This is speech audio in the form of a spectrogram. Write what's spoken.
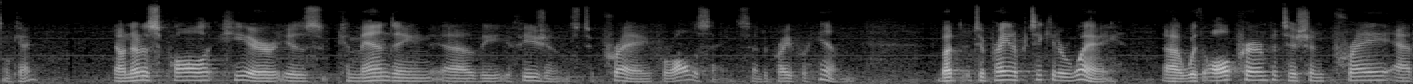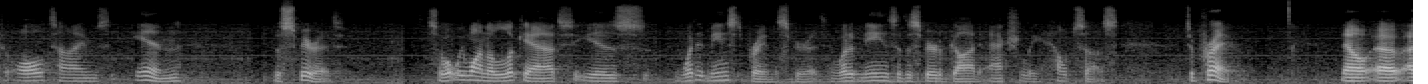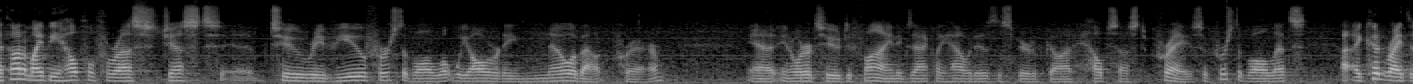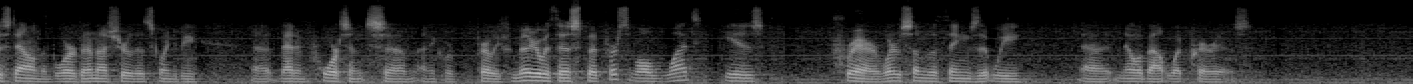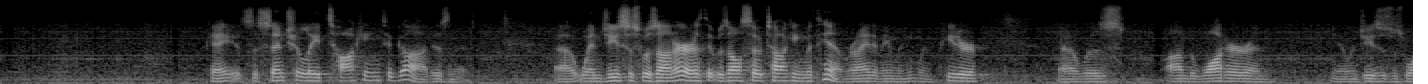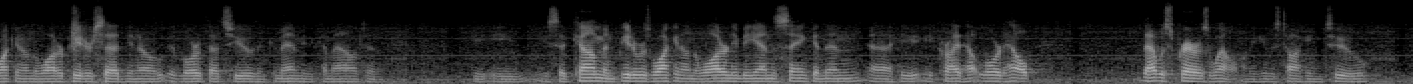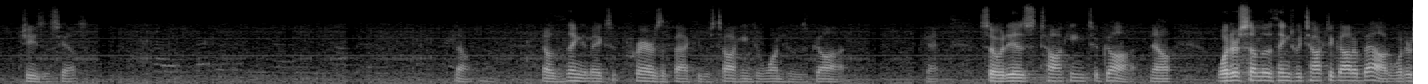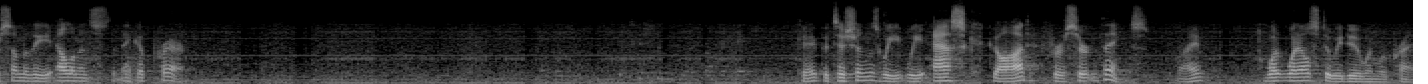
Okay? Now, notice Paul here is commanding uh, the Ephesians to pray for all the saints and to pray for him, but to pray in a particular way. Uh, with all prayer and petition, pray at all times in the Spirit. So, what we want to look at is what it means to pray in the Spirit, and what it means that the Spirit of God actually helps us to pray. Now, uh, I thought it might be helpful for us just uh, to review, first of all, what we already know about prayer uh, in order to define exactly how it is the Spirit of God helps us to pray. So, first of all, let's. I, could write this down on the board, but I'm not sure that it's going to be uh, that important. Um, I think we're fairly familiar with this. But, first of all, what is prayer? What are some of the things that we uh, know about what prayer is? Okay, it's essentially talking to God, isn't it? Uh, when Jesus was on earth, it was also talking with him, right? I mean, when, when Peter uh, was on the water and, you know, when Jesus was walking on the water, Peter said, you know, Lord, if that's you, then command me to come out. And he, he, he said, come. And Peter was walking on the water and he began to sink. And then uh, he, he cried, Lord, help. That was prayer as well. I mean, he was talking to Jesus, yes? No. No, the thing that makes it prayer is the fact he was talking to one who is God. Okay? So it is talking to God. Now, what are some of the things we talk to God about? What are some of the elements that make up prayer? Okay, petitions, we, we ask God for certain things, right? What, what else do we do when we're praying?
